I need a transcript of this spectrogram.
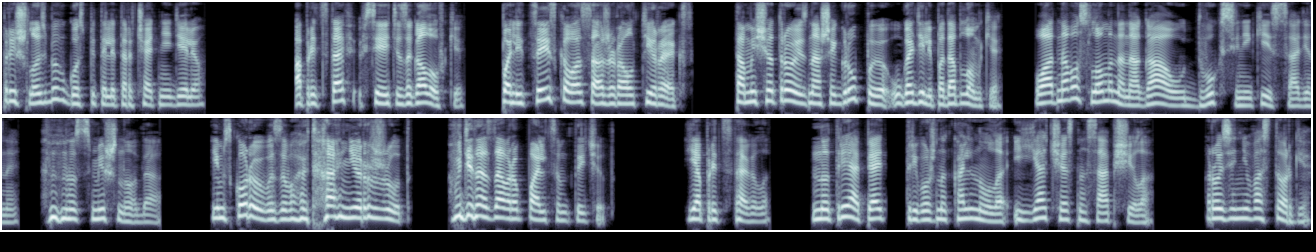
пришлось бы в госпитале торчать неделю. А представь все эти заголовки. Полицейского сожрал Тирекс. Там еще трое из нашей группы угодили под обломки. У одного сломана нога, а у двух синяки и ссадины. Ну, смешно, да. Им скорую вызывают, а они ржут. В динозавра пальцем тычут. Я представила. Внутри опять тревожно кольнуло, и я честно сообщила. Розе не в восторге.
